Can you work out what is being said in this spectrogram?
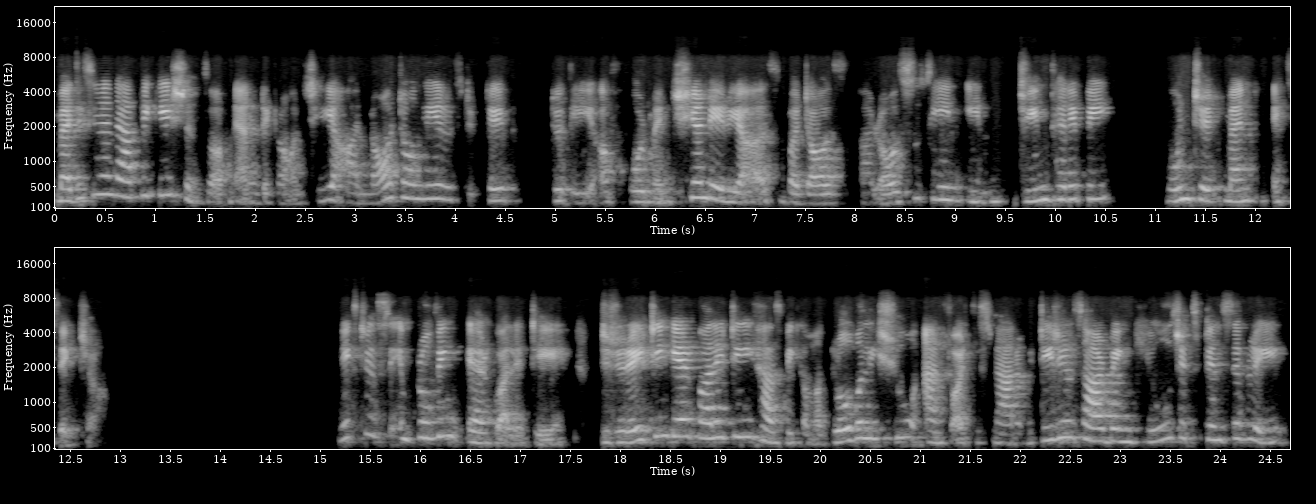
Medicine and applications of nanotechnology are not only restricted to the aforementioned areas, but are also seen in gene therapy, wound treatment, etc. Next is improving air quality. Deteriorating air quality has become a global issue and for this nanomaterials are being used extensively.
